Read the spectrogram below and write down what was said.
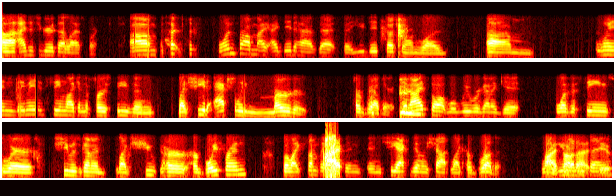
Uh, I disagree with that last part. Um, but one problem I, I did have that that you did touch on was um when they made it seem like in the first season like she had actually murdered her brother and i thought what we were going to get was a scene where she was going to like shoot her her boyfriend but like something I, happened and she accidentally shot like her brother like I you know what that i'm saying too.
